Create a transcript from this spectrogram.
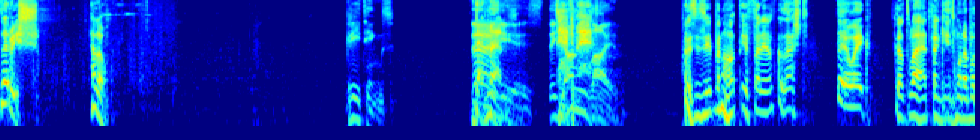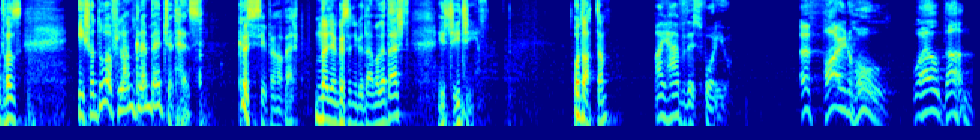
Dervis. Hello. Greetings. Dead man. the young lion. Köszi szépen a hat év feliratkozást. De jó ég. Gratulál 72 hónapothoz. És a Dolph Lundgren badgethez. Köszi szépen, haver. Nagyon köszönjük a támogatást. És GG. Odaadtam. I have this for you. A fine haul. Well done.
